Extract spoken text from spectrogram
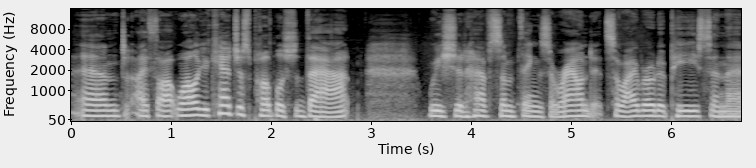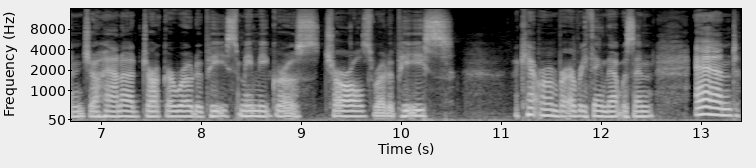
And I thought, well, you can't just publish that. We should have some things around it. So I wrote a piece, and then Johanna Drucker wrote a piece, Mimi Gross Charles wrote a piece I can't remember everything that was in. And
